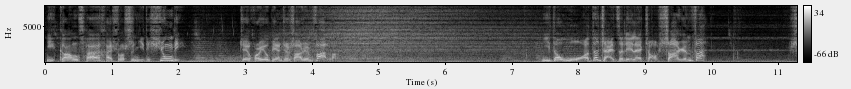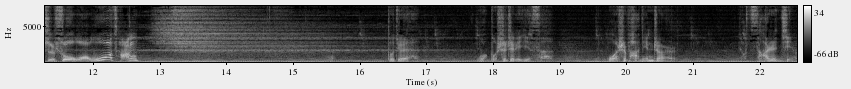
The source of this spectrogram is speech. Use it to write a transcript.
你刚才还说是你的兄弟，这会儿又变成杀人犯了。你到我的宅子里来找杀人犯，是说我窝藏？督军，我不是这个意思，我是怕您这儿有杂人进入。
